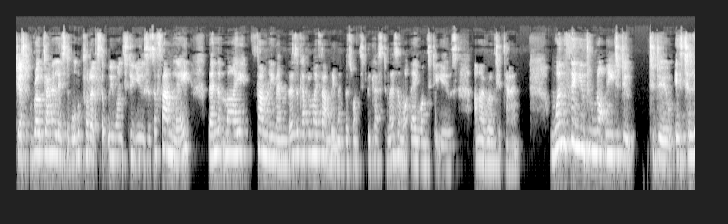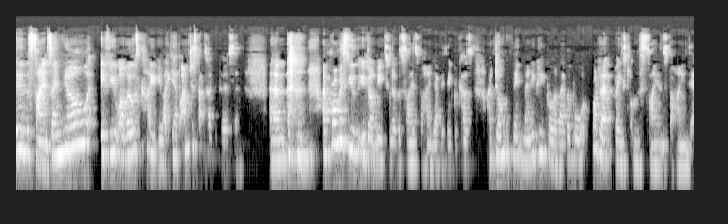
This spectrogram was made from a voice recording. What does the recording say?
just wrote down a list of all the products that we wanted to use as a family. Then that my family members, a couple of my family members wanted to be customers and what they wanted to use, and I wrote it down. One thing you do not need to do to do is to learn the science. I know if you are those kind, you're like, yeah, but I'm just that type of person. Um, I promise you that you don't need to know the science behind everything because I don't think many people have ever bought a product based on the science behind it.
